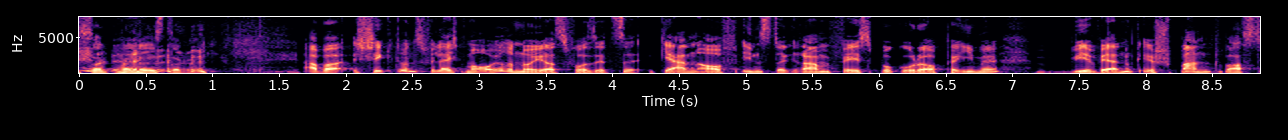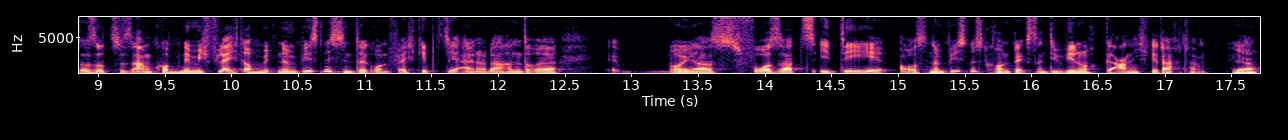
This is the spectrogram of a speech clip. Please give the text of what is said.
sagt man in Österreich. Aber schickt uns vielleicht mal eure Neujahrsvorsätze, gern auf Instagram, Facebook oder auch per E-Mail. Wir werden gespannt, was da so zusammenkommt, nämlich vielleicht auch mit einem Business-Hintergrund. Vielleicht gibt's die ein oder andere äh, Neujahrsvorsatzidee aus einem Business-Kontext, an die wir noch gar nicht gedacht haben. Ja,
